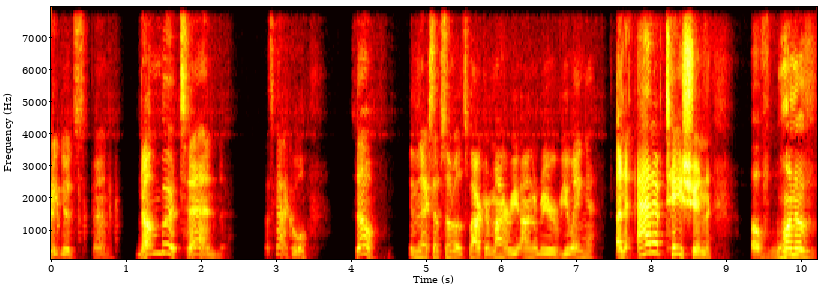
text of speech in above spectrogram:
Pretty good spin. Number 10. That's kind of cool. So, in the next episode of the Sparkin Review, I'm going to be reviewing an adaptation of one of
